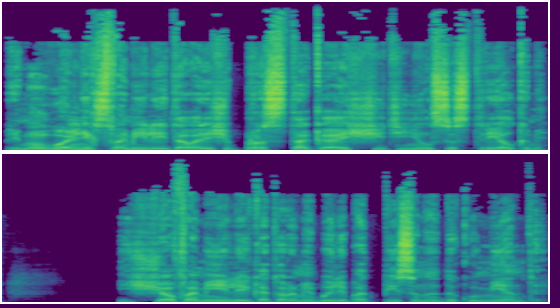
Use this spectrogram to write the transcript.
Прямоугольник с фамилией товарища Простака ощетинился стрелками. Еще фамилии, которыми были подписаны документы.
